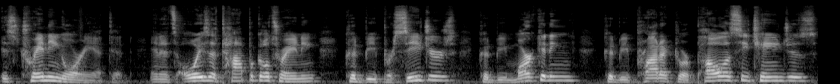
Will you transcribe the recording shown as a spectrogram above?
is training oriented and it's always a topical training. Could be procedures could be marketing could be product or policy changes.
